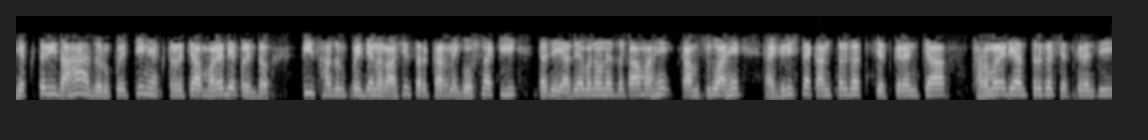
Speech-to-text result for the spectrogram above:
हेक्टरी दहा हजार रुपये तीन हेक्टरच्या मर्यादेपर्यंत तीस हजार रुपये देणार अशी सरकारने घोषणा केली. त्याच्या याद्या बनवण्याचं काम आहे काम सुरू आहे. अॅग्रिस्टॅक अंतर्गत शेतकऱ्यांच्या फार्मॅलिटी अंतर्गत शेतकऱ्यांची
